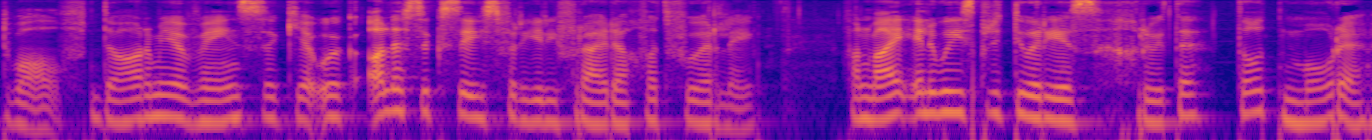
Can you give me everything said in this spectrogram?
12. daarmee wens ek jou ook alle sukses vir hierdie Vrydag wat voorlê. Van my Eloise Pretorius groete tot môre.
